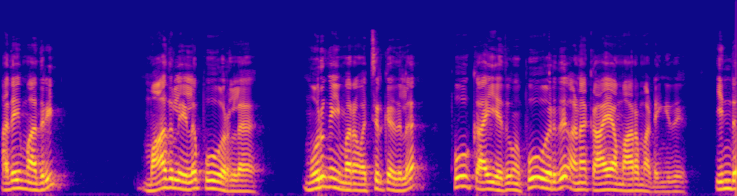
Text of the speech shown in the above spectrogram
அதே மாதிரி மாதுளையில் பூ வரல. முருங்கை மரம் வச்சுருக்கிறதுல பூ காய் எதுவும் பூ வருது ஆனால் காயாக மாற மாட்டேங்குது. இந்த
